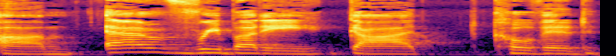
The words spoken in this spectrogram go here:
um, everybody got COVID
